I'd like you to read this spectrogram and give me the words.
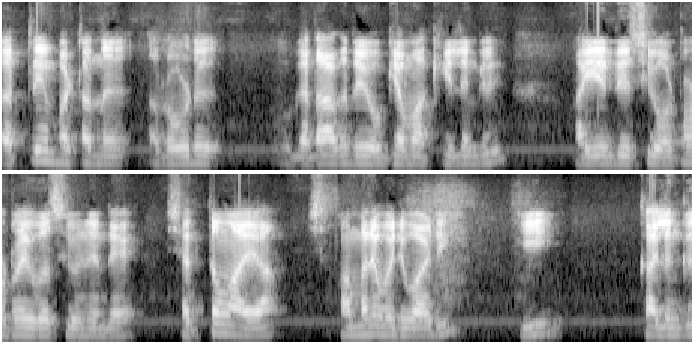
എത്രയും പെട്ടെന്ന് റോഡ് ഗതാഗത യോഗ്യമാക്കിയില്ലെങ്കിൽ I N D C auto drivers യൂണിയന്റെ ശക്തമായ സമരപരിപാടി ഈ കലുങ്ക്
